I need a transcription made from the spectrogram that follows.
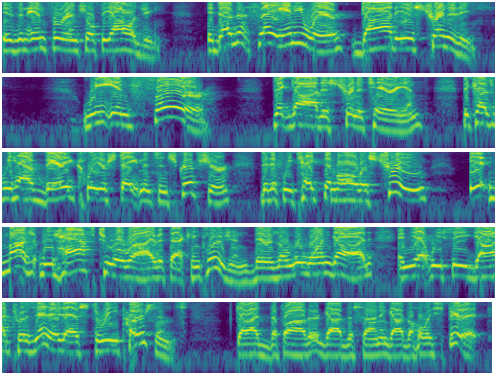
is an inferential theology. It doesn't say anywhere God is Trinity. We infer that God is Trinitarian because we have very clear statements in Scripture that if we take them all as true, it must we have to arrive at that conclusion. There is only one God, and yet we see God presented as three persons. God the Father, God the Son, and God the Holy Spirit.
